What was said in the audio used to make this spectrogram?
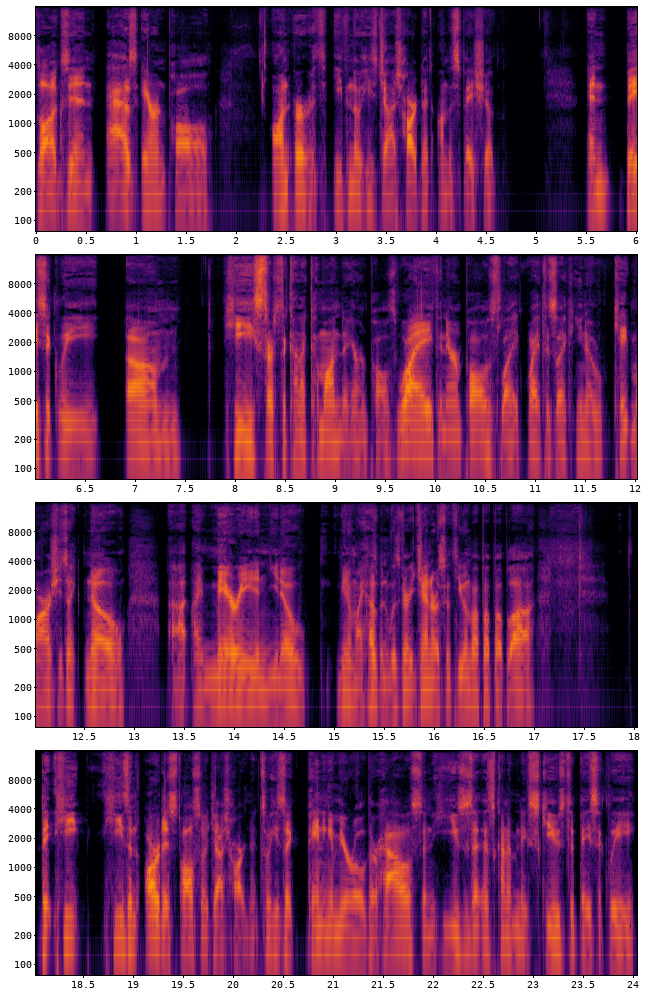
logs in as Aaron Paul on Earth, even though he's Josh Hartnett on the spaceship. And basically, um, he starts to kind of come on to Aaron Paul's wife, and Aaron Paul's like, wife is like, you know, Kate Mara. She's like, no, I- I'm married, and you know, you know, my husband was very generous with you, and blah blah blah blah. But he he's an artist also, Josh Hartnett. So he's like painting a mural of their house, and he uses that as kind of an excuse to basically,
